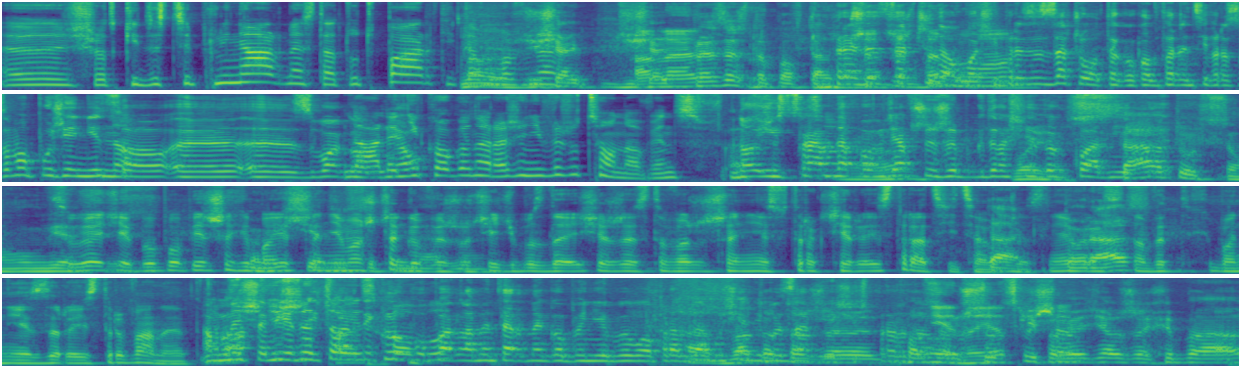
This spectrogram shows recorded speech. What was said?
e, środki dyscyplinarne, statut partii, tam no, można... Dzisiaj, dzisiaj ale... prezes to powtarzał. Prezes zaczynał, było... właśnie prezes zaczął od tego konferencję prasową, później nieco no. złagodniał. No ale nikogo na razie nie wyrzucono, więc... No i prawda są... powiedziawszy, że gdy właśnie dokładnie... Statut są... Wiesz, Słuchajcie, bo po pierwsze chyba jeszcze nie masz czego wyrzucić, bo zdaje się, że stowarzyszenie jest w trakcie rejestracji cały tak, czas, nie? Więc raz. nawet chyba nie jest zarejestrowane. A myślisz, że to jest klubu parlamentarnego by nie było, prawda? Musieliby zawiesić, prawda? Pan nie, no ja słyszę... powiedział, że chyba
